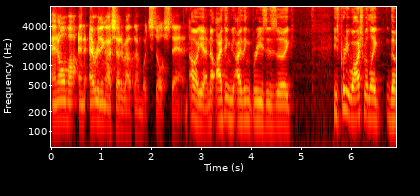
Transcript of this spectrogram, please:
And all my and everything I said about them would still stand. Oh yeah, no, I think I think Brees is like he's pretty washed, but like the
